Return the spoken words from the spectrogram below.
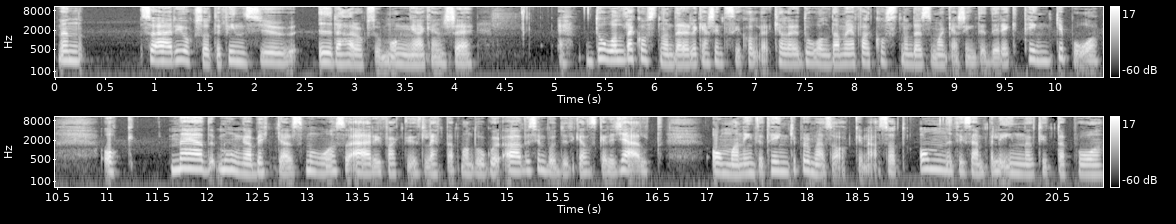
Men så är det ju också att det finns ju i det här också många kanske eh, dolda kostnader eller kanske inte ska kalla det dolda men i alla fall kostnader som man kanske inte direkt tänker på. Och med många bäckar små så är det faktiskt lätt att man då går över sin budget ganska rejält om man inte tänker på de här sakerna. Så att om ni till exempel är inne och tittar på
